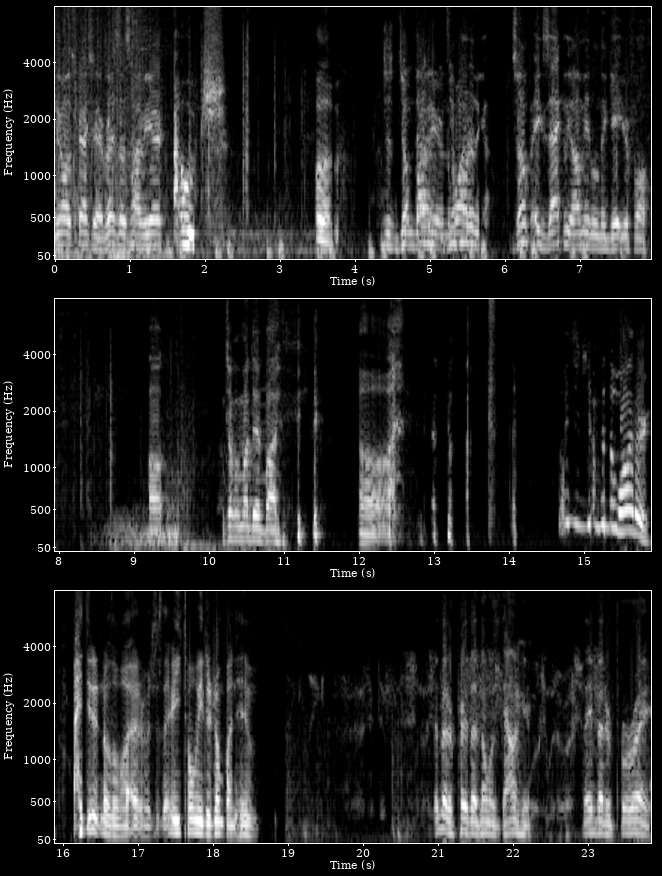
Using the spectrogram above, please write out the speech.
You know what? Scratch that. Res us, Javier. Ouch. Hold up. Just jump down out here in the jump water. of the- jump exactly on me to negate your fall. Oh, jump on my dead body. Oh, Why'd you jump in the water? I didn't know the water was there. He told me to jump on him. they better pray that no one's down here. They better pray.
